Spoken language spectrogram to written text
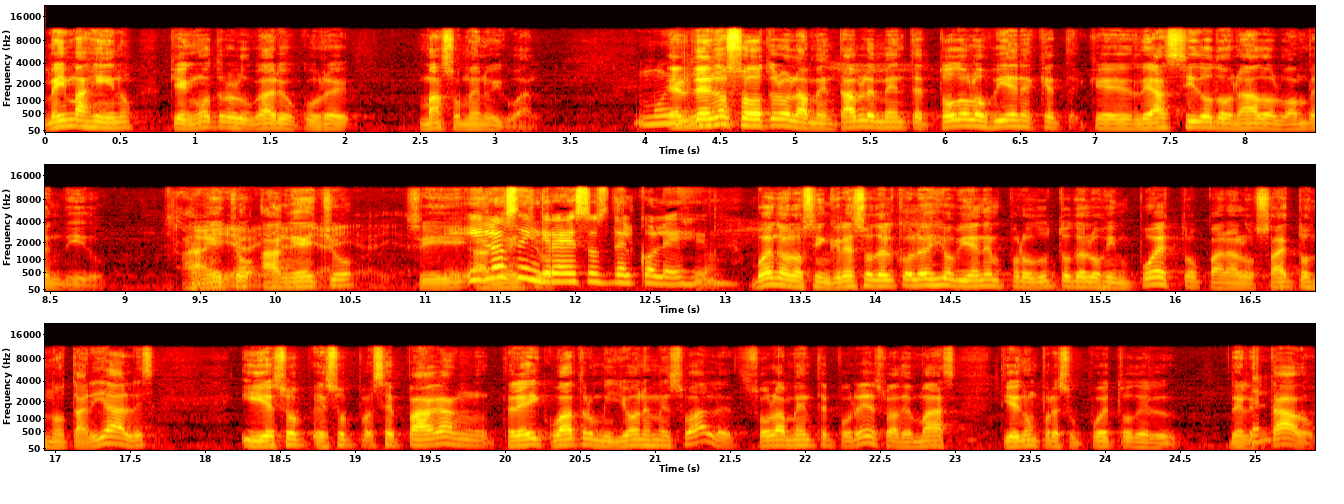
me imagino que en otros lugares ocurre más o menos igual. Muy el de nosotros, lamentablemente, todos los bienes que, que le han sido donados lo han vendido. Han Ay, hecho, ay, han ay, hecho, ay, ay, ay. sí, ¿Y los hecho- ingresos del colegio? bueno, los ingresos del colegio vienen producto de los impuestos para los actos notariales y eso, eso se pagan 3 y 4 millones mensuales solamente por eso. Además, tiene un presupuesto del, del Del- Estado.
